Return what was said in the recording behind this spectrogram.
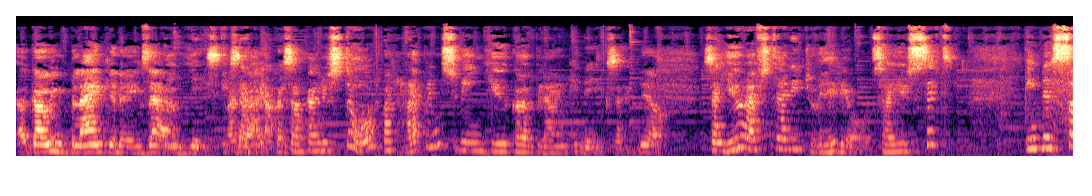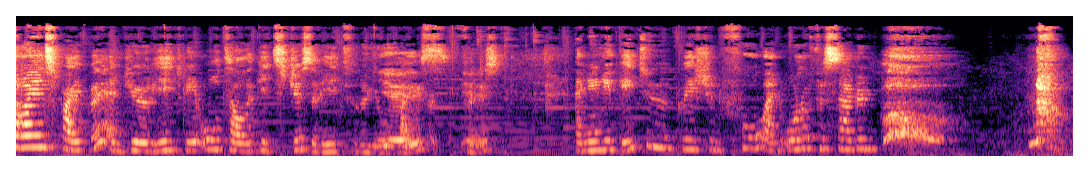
uh, going blank in an exam? Yes, exactly. Okay. Okay. so I'm going to start. What happens when you go blank in the exam? Yeah. So you have studied really hard. So you sit in the science paper and you read. We all tell the kids just read through your Yes, paper yes. first. And then you get to question four, and all of a sudden, no!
